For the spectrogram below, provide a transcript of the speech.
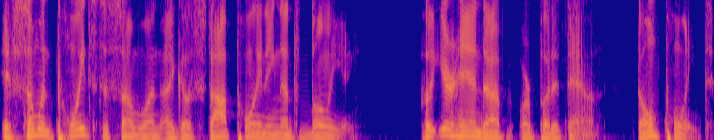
if someone points to someone, I go, stop pointing. That's bullying. Put your hand up or put it down. Don't point.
